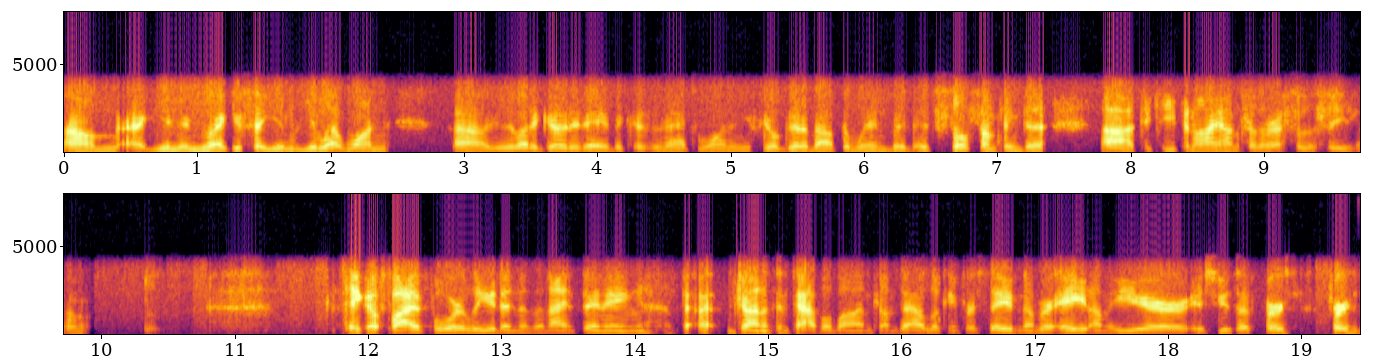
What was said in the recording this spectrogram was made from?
um, uh, you know, like you say, you you let one uh, you let it go today because the Nats won and you feel good about the win, but it's still something to uh, to keep an eye on for the rest of the season. Take a five-four lead into the ninth inning. Jonathan Papelbon comes out looking for save number eight on the year. Issues a first first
